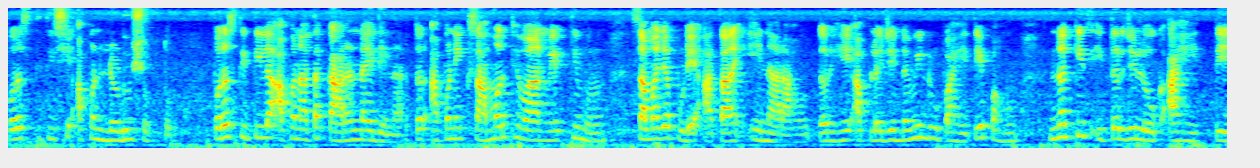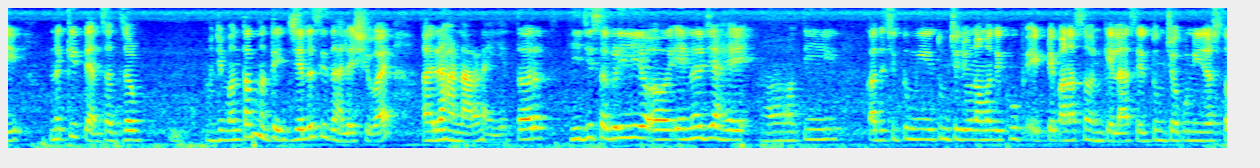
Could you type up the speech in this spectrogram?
परिस्थितीशी आपण लढू शकतो. परिस्थितीला आपण आता कारण नाही देणार. तर आपण एक सामर्थ्यवान व्यक्ती म्हणून समाजापुढे आता येणार आहोत. तर हे आपलं जे नवीन रूप आहे ते पाहून नक्कीच इतर जे लोक आहेत ते नक्कीच त्यांचा जब म्हणजे म्हणतात ना ते जलसी झाल्याशिवाय राहणार नाहीये. तर ही जी सगळी एनर्जी आहे ती कदाचित तुम्ही तुमच्या जीवनामध्ये खूप एकटेपणा सहन केला असेल तुमच्या कुणी जास्त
